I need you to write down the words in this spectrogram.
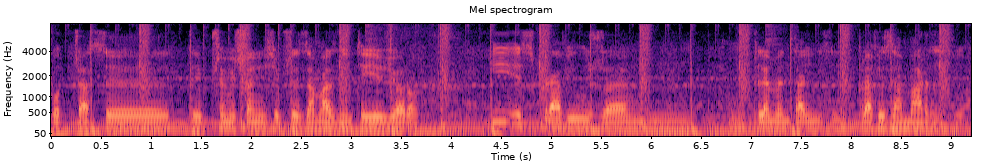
podczas e, przemieszczania się przez zamarznięte jezioro i sprawił, że mm, Clementine prawie zamarzła.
